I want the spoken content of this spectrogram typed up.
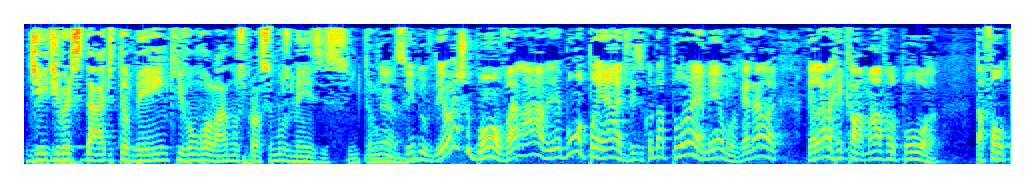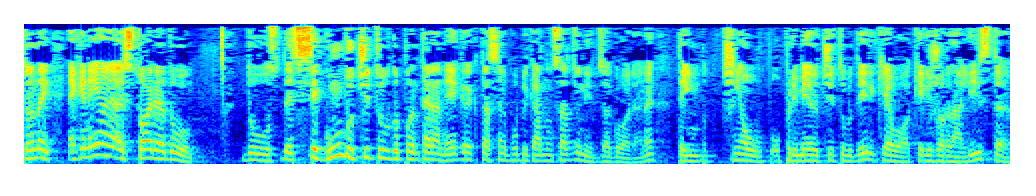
de diversidade também que vão rolar nos próximos meses. Então, Não, sem dúvida. Eu acho bom, vai lá, é bom apanhar, de vez em quando apanha mesmo. A galera, a galera reclamar, fala, porra, tá faltando aí. É que nem a, a história do, do. desse segundo título do Pantera Negra que está sendo publicado nos Estados Unidos agora, né? Tem, tinha o, o primeiro título dele, que é o, aquele jornalista.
